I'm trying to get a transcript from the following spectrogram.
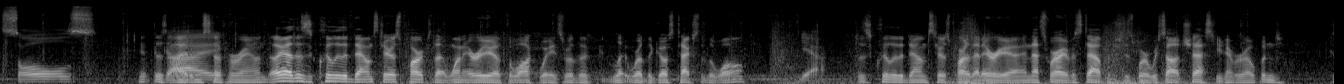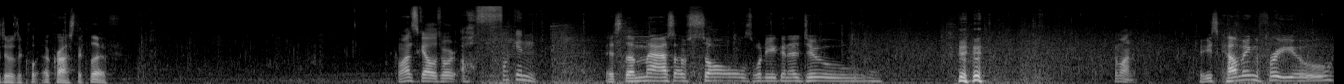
Souls. Yep, there's Guy. item stuff around. Oh yeah, this is clearly the downstairs part to that one area of the walkways where the where the ghost tacks to the wall. Yeah. This is clearly the downstairs part of that area, and that's where I've established is where we saw a chest you never opened because it was a across the cliff. Come on, Skeletor. Oh, fucking. It's the mass of souls. What are you gonna do? Come on. He's coming for you.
